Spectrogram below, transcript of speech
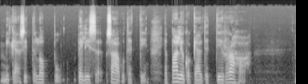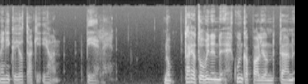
mikä sitten loppupelissä saavutettiin ja paljonko käytettiin rahaa menikö jotakin ihan pieleen? No Tarja Tuovinen, kuinka paljon tämän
